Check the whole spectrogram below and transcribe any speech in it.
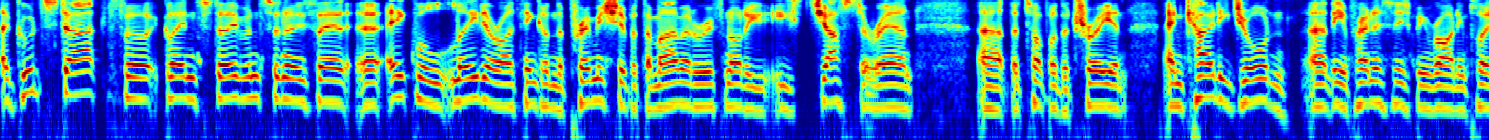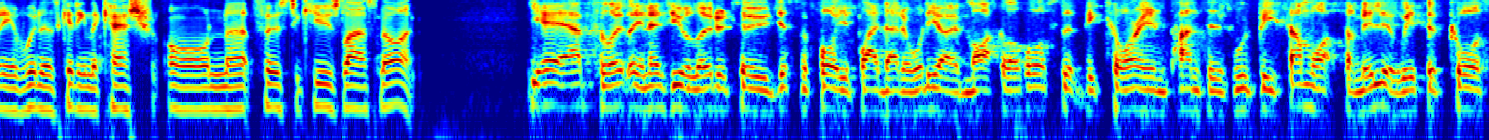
a good start for Glenn Stevenson, who's their uh, equal leader, I think, on the premiership at the moment, or if not, he, he's just around uh, the top of the tree. And and Cody Jordan, uh, the apprentice, he's been riding plenty of winners, getting the cash on uh, first accused last night. Yeah, absolutely. And as you alluded to just before you played that audio, Michael, a horse that Victorian punters would be somewhat familiar with, of course,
